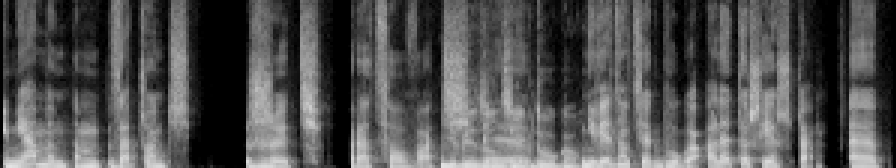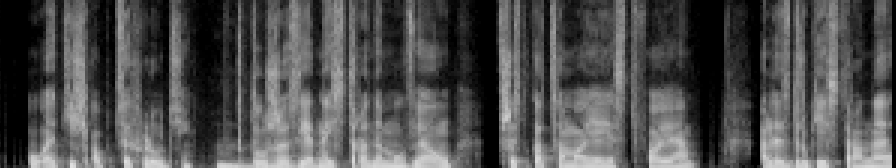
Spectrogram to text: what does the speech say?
i miałabym tam zacząć żyć, pracować. Nie wiedząc jak długo. Nie wiedząc jak długo, ale też jeszcze e, u jakichś obcych ludzi, hmm. którzy z jednej strony mówią, wszystko co moje jest twoje, ale z drugiej strony,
